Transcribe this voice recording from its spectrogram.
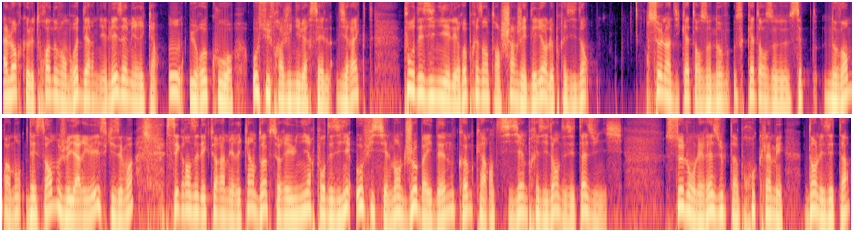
Alors que le 3 novembre dernier, les Américains ont eu recours au suffrage universel direct pour désigner les représentants chargés d'élire le président, ce lundi 14, novembre, décembre, je vais y arriver, excusez-moi, ces grands électeurs américains doivent se réunir pour désigner officiellement Joe Biden comme 46e président des États-Unis. Selon les résultats proclamés dans les États,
